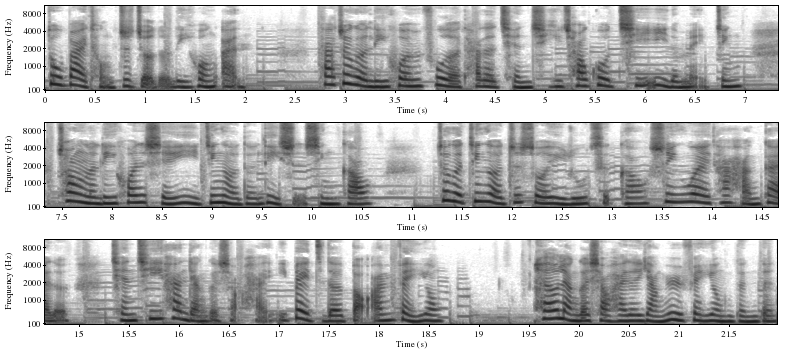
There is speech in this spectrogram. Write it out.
杜拜统治者的离婚案。他这个离婚付了他的前妻超过七亿的美金，创了离婚协议金额的历史新高。这个金额之所以如此高，是因为它涵盖了前妻和两个小孩一辈子的保安费用。还有两个小孩的养育费用等等，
